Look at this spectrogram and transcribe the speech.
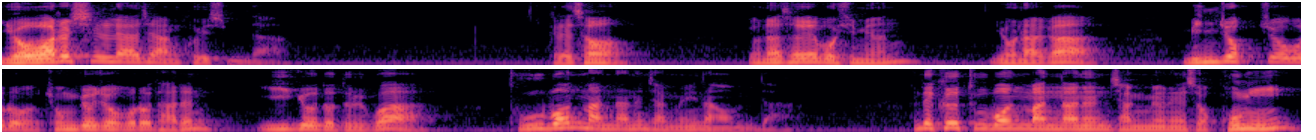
여호와를 신뢰하지 않고 있습니다. 그래서 요나서에 보시면 요나가 민족적으로 종교적으로 다른 이교도들과 두 번 만나는 장면이 나옵니다. 근데 그 두 번 만나는 장면에서 공이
